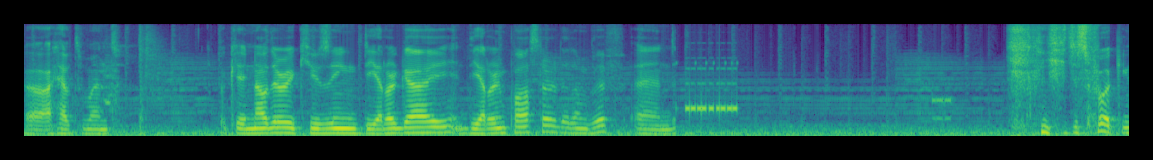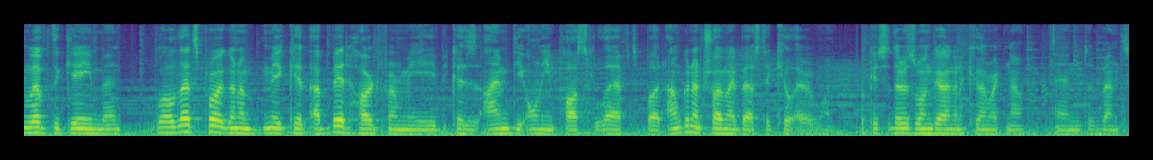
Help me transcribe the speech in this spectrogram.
Uh, I have to vent. Okay, now they're accusing the other guy, the other imposter that I'm with, and... he just fucking left the game, man. Well, that's probably gonna make it a bit hard for me because I'm the only imposter left, but I'm gonna try my best to kill everyone. Okay, so there's one guy, I'm gonna kill him right now, and vent.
